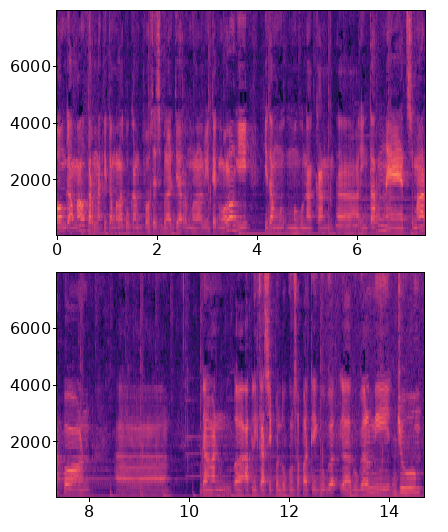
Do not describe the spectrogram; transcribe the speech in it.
mau nggak mau karena kita melakukan proses belajar melalui teknologi kita menggunakan uh, internet smartphone uh, dengan uh, aplikasi pendukung seperti Google uh, Google Meet Zoom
